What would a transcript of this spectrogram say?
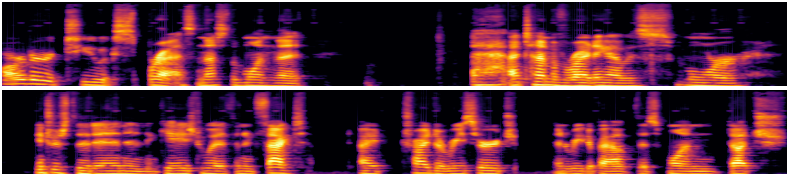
harder to express, and that's the one that uh, at time of writing I was more interested in and engaged with. And in fact, I tried to research and read about this one Dutch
